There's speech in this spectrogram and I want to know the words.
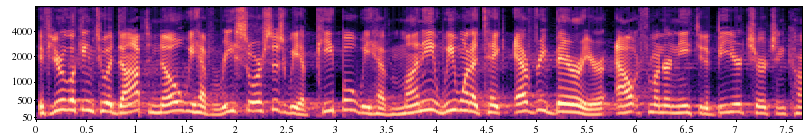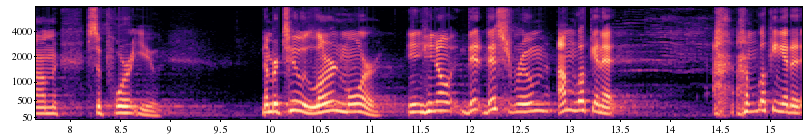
If you're looking to adopt, know we have resources, we have people, we have money. We want to take every barrier out from underneath you to be your church and come support you. Number two, learn more. You know, th- this room, I'm looking at, I'm looking at a,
